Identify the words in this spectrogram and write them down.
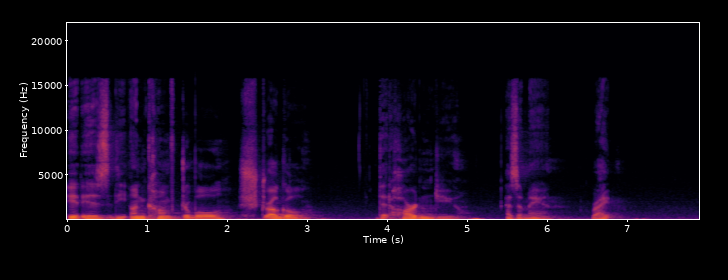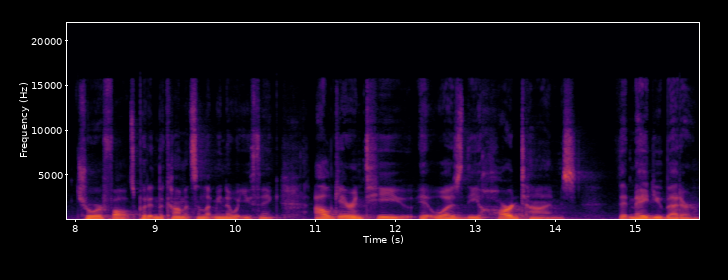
it is the uncomfortable struggle that hardened you as a man, right? True or false? Put it in the comments and let me know what you think. I'll guarantee you it was the hard times that made you better,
